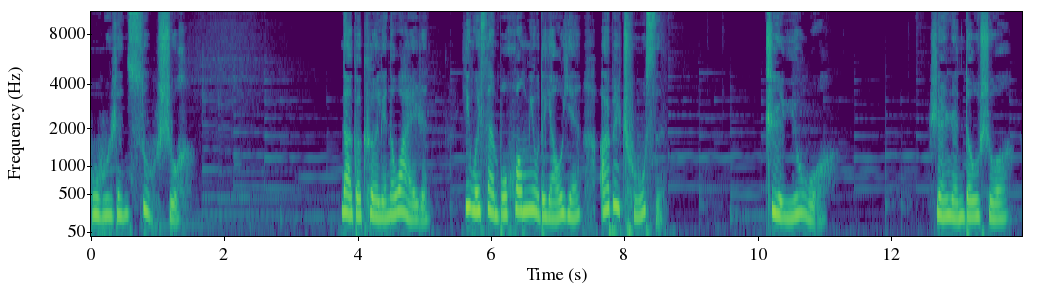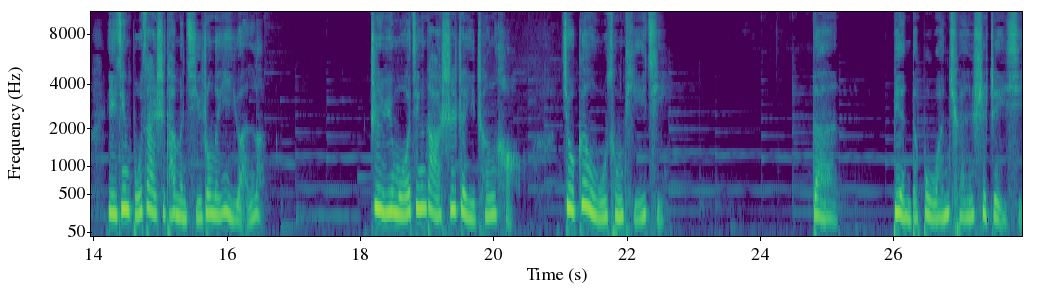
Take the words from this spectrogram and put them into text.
无人诉说。那个可怜的外人，因为散布荒谬的谣言而被处死。至于我，人人都说已经不再是他们其中的一员了。至于魔晶大师这一称号，就更无从提起。但，变得不完全是这些。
